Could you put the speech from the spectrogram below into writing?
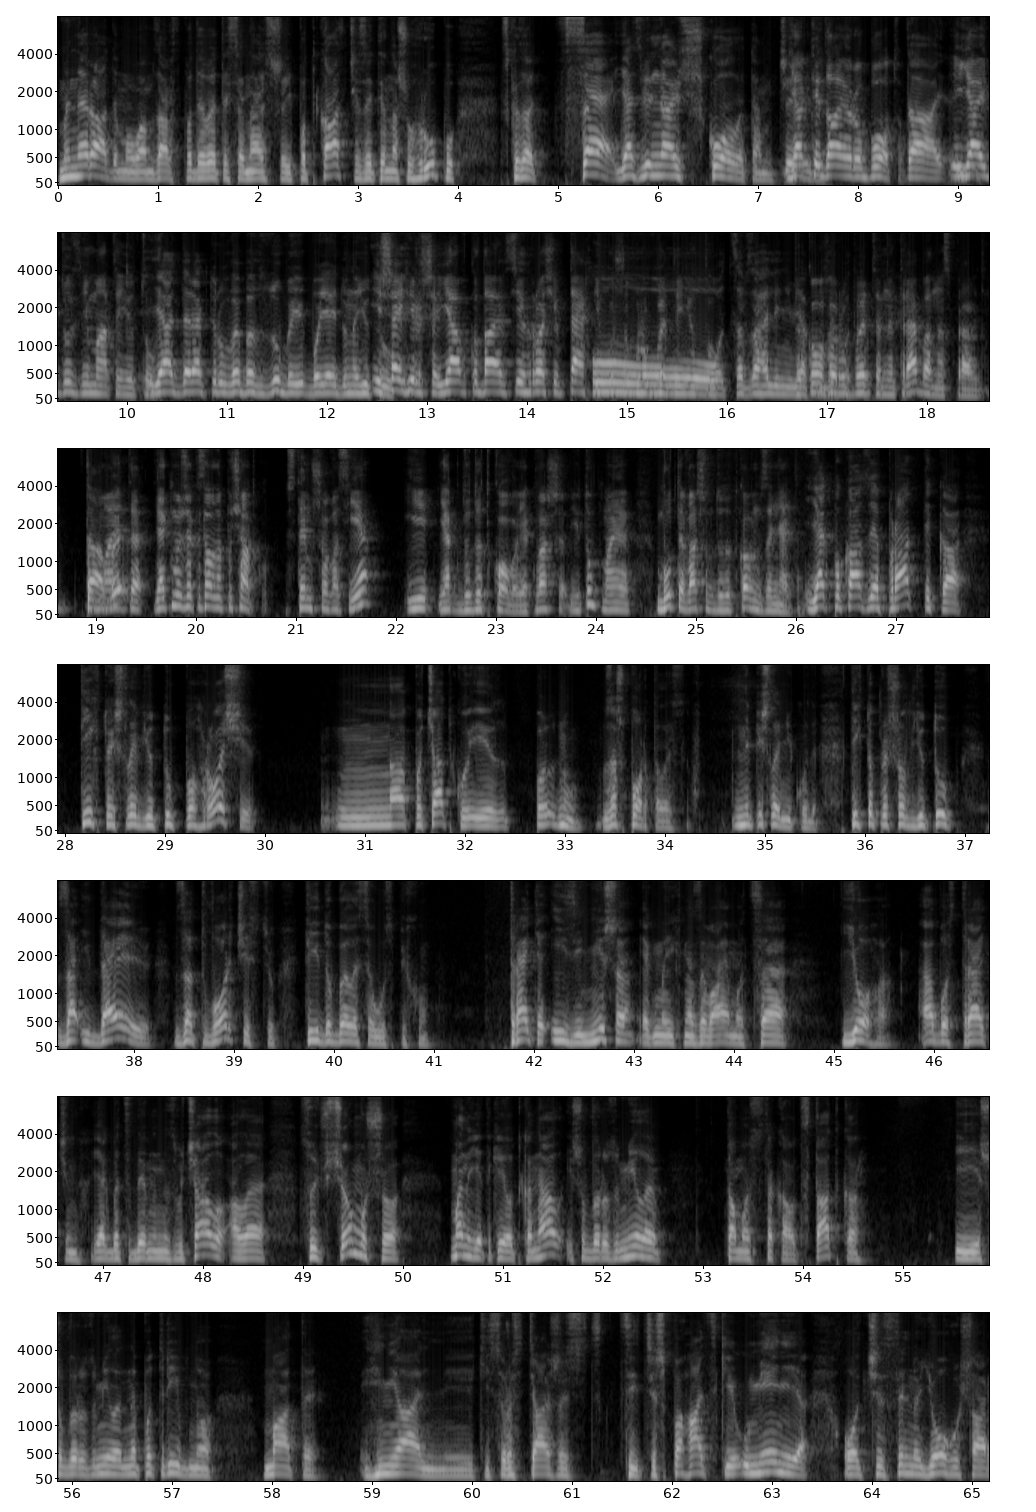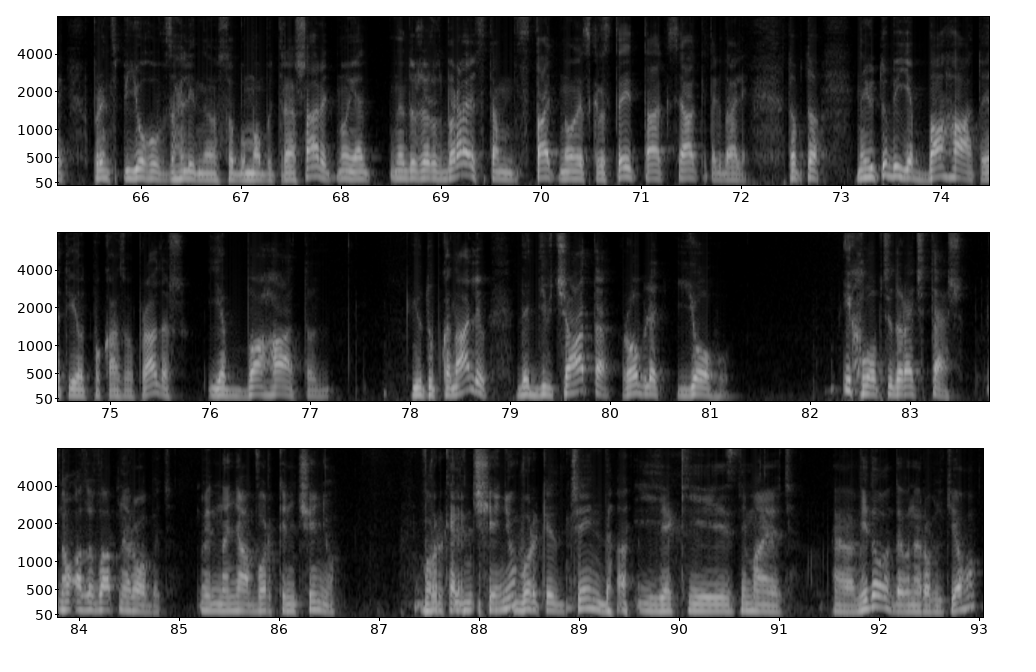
Ми не радимо вам зараз подивитися наш подкаст чи зайти в нашу групу, сказати, все, я звільняюсь з школи там. Чи... Я кидаю роботу. Та, і я йду знімати YouTube. Я директору вибив зуби, бо я йду на Ютуб. І ще гірше, я вкладаю всі гроші в техніку, щоб робити YouTube. Це взагалі ні в якому Такого випадку. робити не треба насправді. Та, ви ви- маєте, як ми вже казали на початку, з тим, що у вас є, і як додатково, як ваш YouTube має бути вашим додатковим заняттям. Як показує практика, ті, хто йшли в Ютуб по гроші, на початку і ну, зашпортались, не пішли нікуди. Ті, хто прийшов в Ютуб за ідеєю, за творчістю, ті добилися успіху. Третя ізі ніша, як ми їх називаємо, це йога або стретчинг, як би це дивно не звучало, але суть в чому, що в мене є такий от канал, і щоб ви розуміли, там ось така от статка. І щоб ви розуміли, не потрібно мати геніальні якісь розтяжці чи шпагатські уміння, от, чи сильно йогу шарить. В принципі, йогу взагалі не особо, мабуть, треба шарить. Ну, я не дуже розбираюся, там стать, ноги скрестить, так, сяк і так далі. Тобто на Ютубі є багато, я тобі от показував, правда ж? Є багато Ютуб каналів, де дівчата роблять йогу. І хлопці, до речі, теж. Ну, але Влад не робить. Він наняв воркенчиню, воркерчиню, Воркерчинь, да. які знімають е, відео, де вони роблять його.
